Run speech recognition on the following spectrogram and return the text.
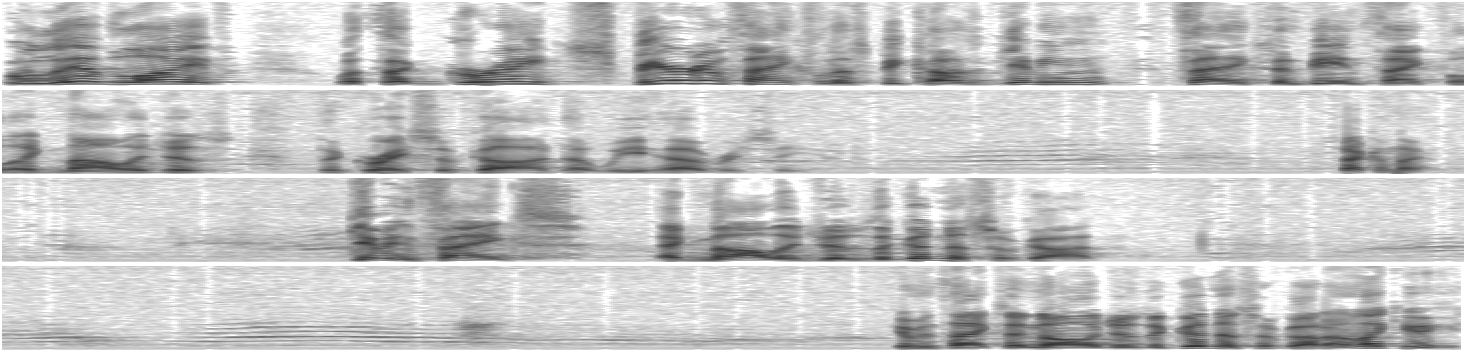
who live life with a great spirit of thankfulness because giving thanks and being thankful acknowledges the grace of God that we have received. Secondly, giving thanks acknowledges the goodness of God. Giving thanks acknowledges the goodness of God. I'd like you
